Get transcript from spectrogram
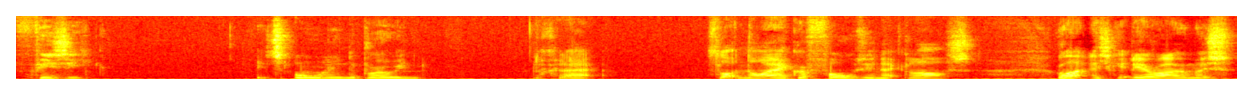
fizzy. It's all in the brewing. Look at that. It's like Niagara Falls in that glass. Right, let's get the aromas.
